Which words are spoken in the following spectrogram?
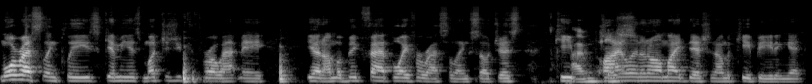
more wrestling, please. Give me as much as you can throw at me. You know, I'm a big fat boy for wrestling, so just keep I'm just- piling it on my dish, and I'm gonna keep eating it,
